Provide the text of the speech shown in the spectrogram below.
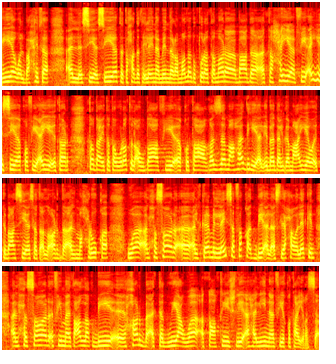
والباحثة السياسية تتحدث إلينا من رام الله. دكتورة تمارا بعد التحية في أي سياق وفي أي إطار تضع تطورات الأوضاع في قطاع غزة مع هذه الإبادة الجماعية واتباع سياسة الأرض المحروقة والحصار الكامل؟ ليس فقط بالأسلحة ولكن الحصار فيما يتعلق بحرب التجويع والتعطيش لأهالينا في قطاع غزة.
